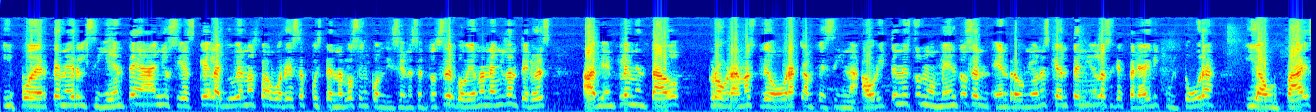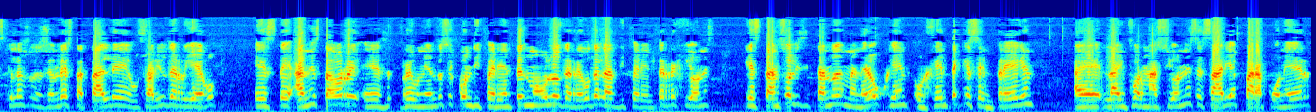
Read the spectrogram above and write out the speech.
y poder tener el siguiente año, si es que la lluvia nos favorece, pues tenerlos en condiciones. Entonces el gobierno en años anteriores había implementado programas de obra campesina. Ahorita en estos momentos, en, en reuniones que han tenido la Secretaría de Agricultura y AURPAES, que es la Asociación Estatal de Usuarios de Riego, este, han estado eh, reuniéndose con diferentes módulos de riego de las diferentes regiones que están solicitando de manera urgente, urgente que se entreguen eh, la información necesaria para poner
